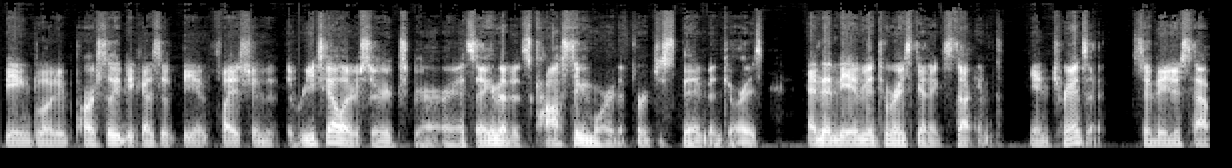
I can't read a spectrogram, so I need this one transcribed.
being bloated partially because of the inflation that the retailers are experiencing that it's costing more to purchase the inventories and then the inventory is getting stuck in, in transit. So they just have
